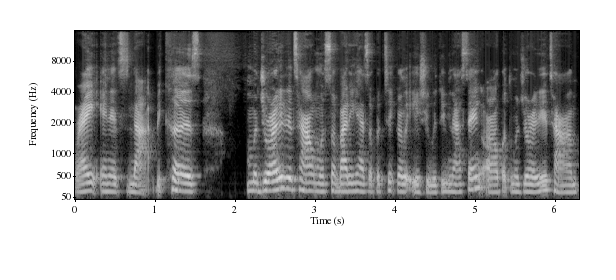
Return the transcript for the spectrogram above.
right? And it's not because majority of the time when somebody has a particular issue with you, not saying all, but the majority of the time,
